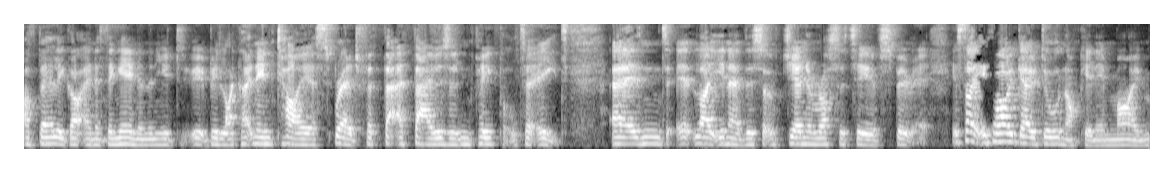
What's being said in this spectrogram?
I've barely got anything in and then you'd it'd be like an entire spread for th- a thousand people to eat and it, like you know the sort of generosity of spirit. It's like if i go door knocking in my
